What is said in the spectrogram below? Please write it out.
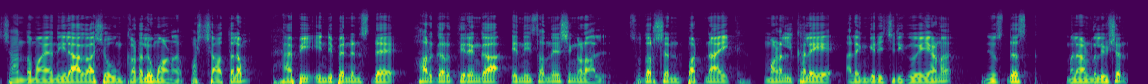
ശാന്തമായ നീലാകാശവും കടലുമാണ് പശ്ചാത്തലം. ഹാപ്പി ഇൻഡിപെൻഡൻസ് ഡേ ഹർഗർ തിരങ്ക എന്നീ സന്ദേശങ്ങളാൽ സുദർശൻ പട്നായിക് മണൽക്കലയെ അലങ്കരിച്ചിരിക്കുകയാണ്. News desk Malayalam television.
